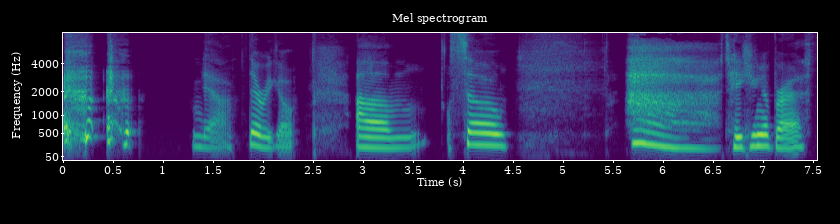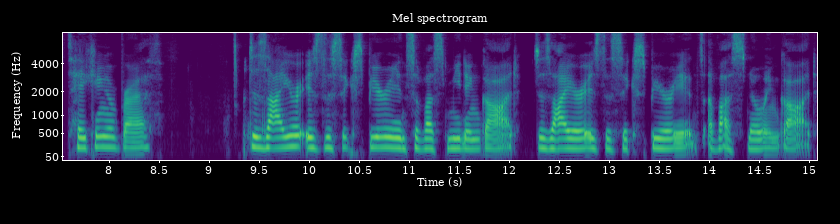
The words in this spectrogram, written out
yeah, there we go. Um, so, taking a breath, taking a breath. Desire is this experience of us meeting God. Desire is this experience of us knowing God.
